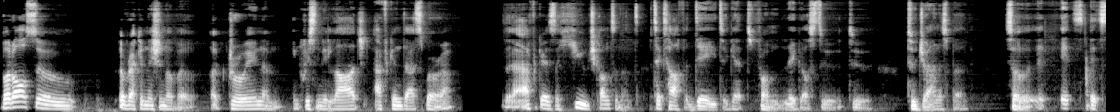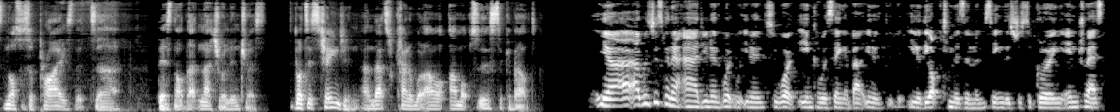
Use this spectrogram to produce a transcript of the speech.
but also a recognition of a, a growing and increasingly large African diaspora. Africa is a huge continent. It takes half a day to get from Lagos to to, to Johannesburg. So it, it's it's not a surprise that uh, there's not that natural interest, but it's changing, and that's kind of what I'm, I'm optimistic about. Yeah, I, was just going to add, you know, what you know to what Yinka was saying about you know you know the optimism and seeing there's just a growing interest.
